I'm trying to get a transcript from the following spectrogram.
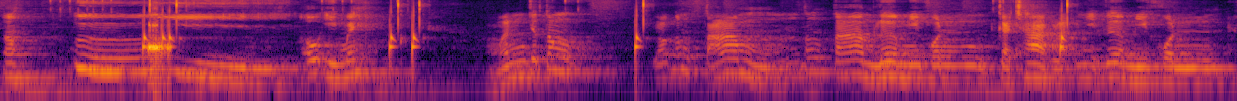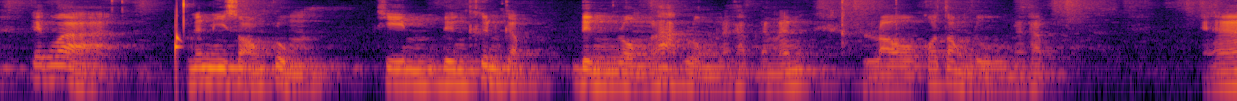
เอาอือเอาอีกไหม มันจะต้องเราต้องตามต้องตามเริ่มมีคนกระชากแล้วนี่เริ่มมีคนเรียกว่ามันมีสองกลุ่มทีมดึงขึ้นกับดึงลงลากลงนะครับ ดังนั้นเราก็ต้องดูนะครับนะ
